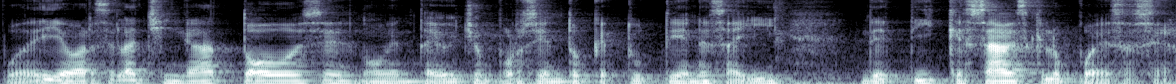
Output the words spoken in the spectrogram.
puede llevarse la chingada todo ese 98% que tú tienes ahí de ti que sabes que lo puedes hacer.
